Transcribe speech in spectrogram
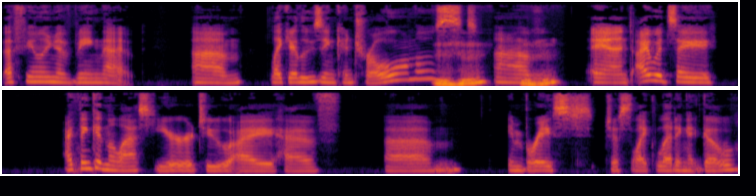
a feeling of being that um like you're losing control almost. Mhm. Um Mhm. and I would say I think in the last year or two, I have um, embraced just like letting it go.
